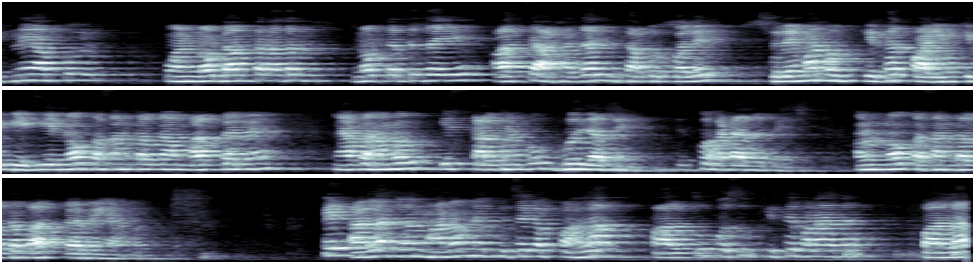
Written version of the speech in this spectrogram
इतने आपको नोट डाउन करना था नोट करते जाइए। आज से आठ हज़ार ईसा पूर्व पहले सुलेमान और किरथर पहाड़ियों के बीच ये नौ पाषाण काल का हम बात कर रहे हैं। यहाँ पर हम लोग इस कालखंड को भूल जाते हैं, इसको हटा देते हैं। हम नौ पसंद का बात कर रहे हैं यहाँ पर। फिर अगला जो है, मानव ने पूछेगा, पहला पालतू पशु किसे बनाया था? पहला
